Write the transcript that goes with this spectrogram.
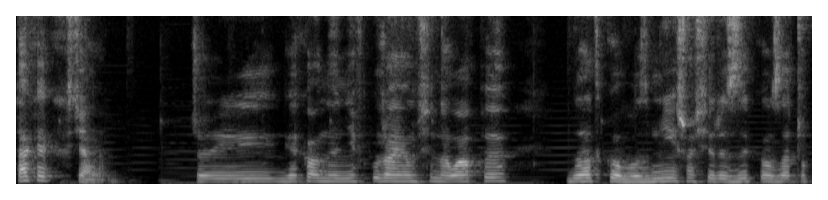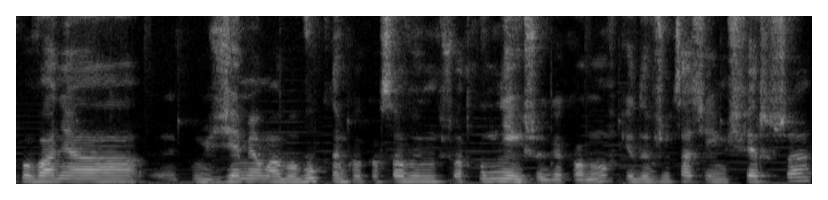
tak, jak chciałem. Czyli gekony nie wkurzają się na łapy, dodatkowo zmniejsza się ryzyko zaczopowania ziemią albo włóknem kokosowym w przypadku mniejszych gekonów, kiedy wrzucacie im świerszcze,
